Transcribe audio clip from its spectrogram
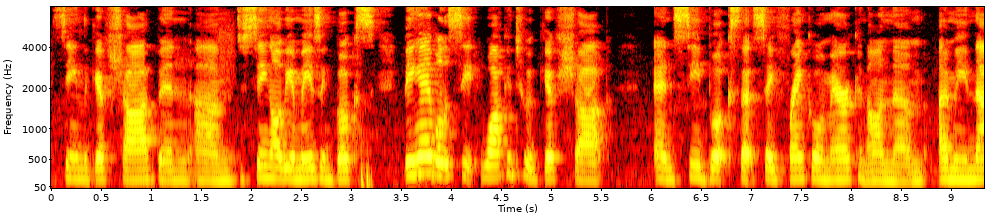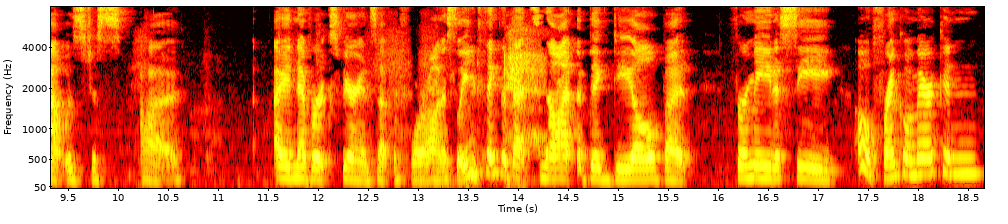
seeing the gift shop and um, just seeing all the amazing books. Being able to see walk into a gift shop and see books that say Franco American on them. I mean, that was just. Uh, I had never experienced that before. Honestly, you'd think that that's not a big deal, but for me to see, oh, Franco American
